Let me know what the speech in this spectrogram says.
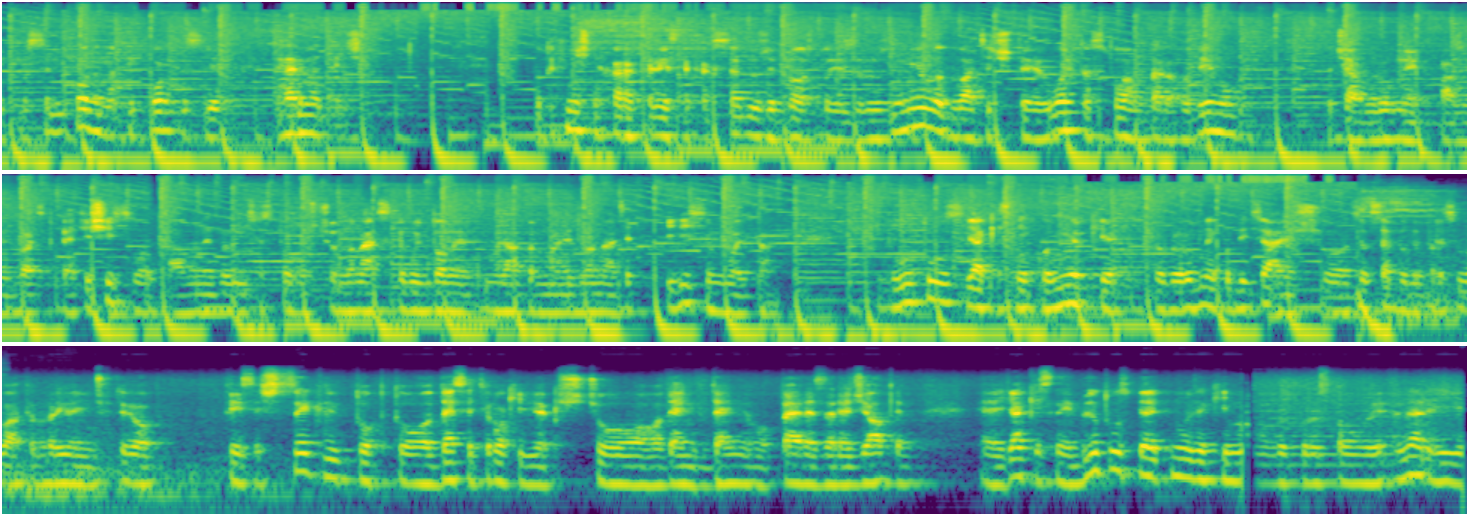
тут просиліконена і корпус є герметичний. По технічних характеристиках все дуже просто і зрозуміло. 24 вольта, 100 ампер годину. Хоча виробник вказує 25,6 вольта, але не беруться з того, що 12 вольтовий акумулятор має 12,8 вольта. Bluetooth, якісні комірки, виробник обіцяє, що це все буде працювати в районі 4000 циклів, тобто 10 років, якщо день в день його перезаряджати. Е, Якісний Bluetooth 5.0, який використовує енергії,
